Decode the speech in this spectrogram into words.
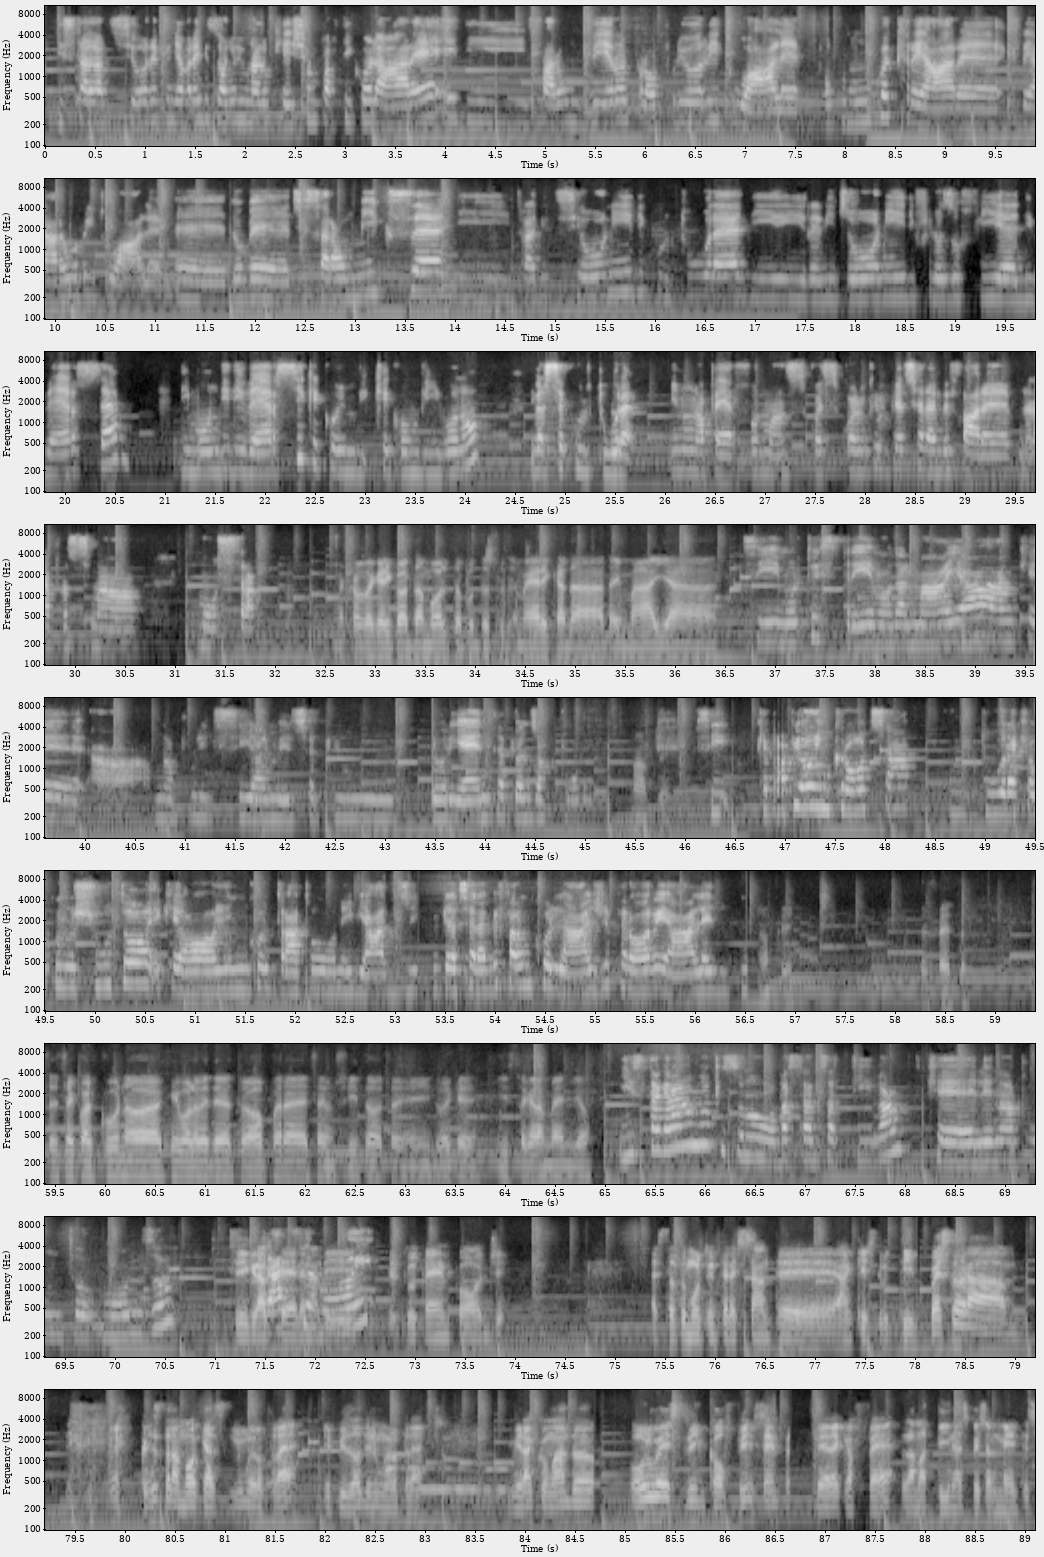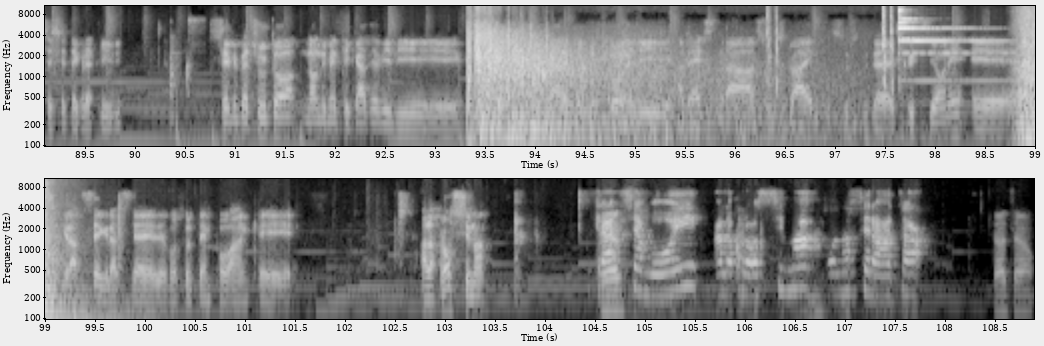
installazione, quindi avrei bisogno di una location particolare e di fare un vero e proprio rituale o comunque creare, creare un rituale eh, dove ci sarà un mix di tradizioni, di culture, di religioni, di filosofie diverse, di mondi diversi che, convi- che convivono, diverse culture in una performance. Questo è quello che mi piacerebbe fare nella prossima mostra. Una cosa che ricorda molto appunto Sud America da, dai Maya. Sì, molto estremo, dal Maya anche a una pulizia invece più all'Oriente, più al Giappone. Okay. Sì, che proprio incrocia culture che ho conosciuto e che ho incontrato nei viaggi. Mi piacerebbe fare un collage però reale. Ok, perfetto. Se c'è qualcuno che vuole vedere le tue opere, c'è un sito, c'è i due che Instagram meglio? Instagram che sono abbastanza attiva, che è elena.monzo. Sì, grazie, grazie Elena di, del tuo tempo oggi è stato molto interessante e anche istruttivo. Questo era, questo era Mocas numero 3, episodio numero 3. Mi raccomando, always drink coffee, sempre bere caffè la mattina, specialmente se siete creativi. Se vi è piaciuto non dimenticatevi di cliccare quel bottone lì a destra subscribe, su iscrizioni e grazie, grazie del vostro tempo anche. Alla prossima! Grazie a voi, alla prossima, buona serata. Ciao ciao.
